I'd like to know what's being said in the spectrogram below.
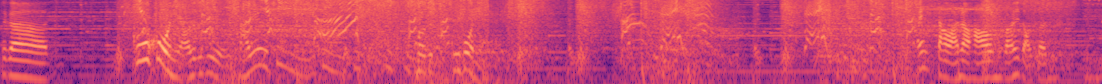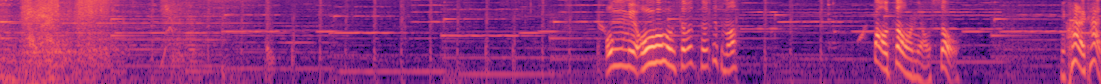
这个孤惑鸟是不是？还是第第第第四抽是孤惑鸟。哎，打完了，好，我们赶快去找针。哦，没有哦，什么什么这什么？暴躁鸟兽。你快来看，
